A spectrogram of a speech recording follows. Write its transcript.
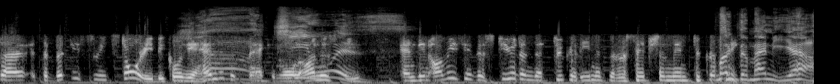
So it's a bittersweet story because he handed it back in all honesty. whiz. And then obviously the student that took it in at the reception then took the money. Took the money, yeah.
